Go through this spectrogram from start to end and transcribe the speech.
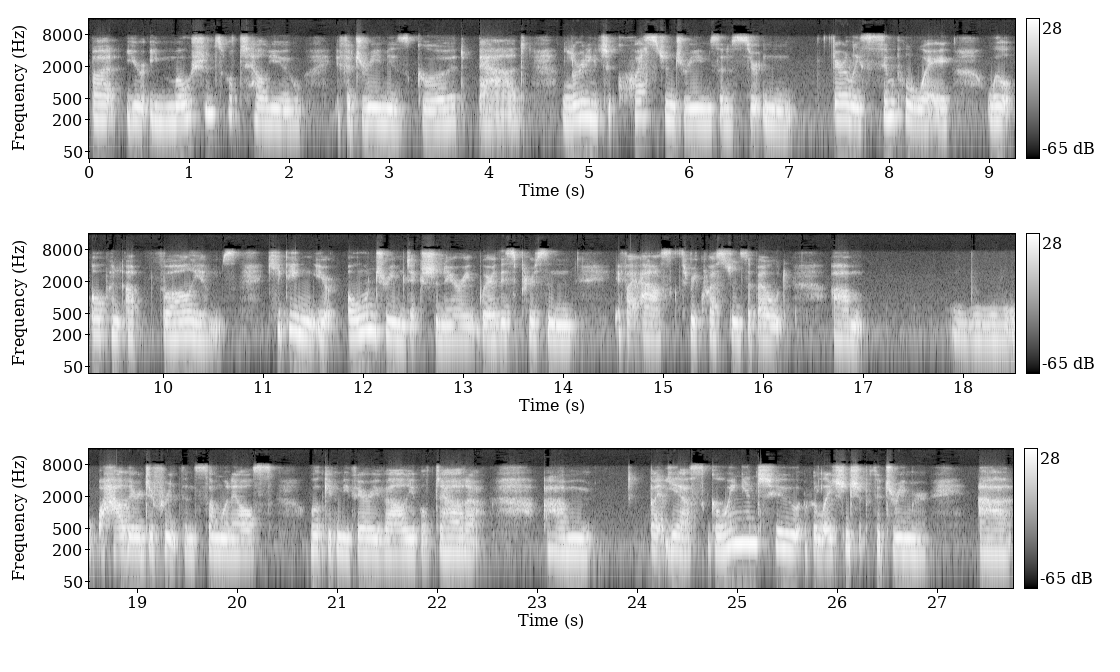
But your emotions will tell you if a dream is good, bad. Learning to question dreams in a certain fairly simple way will open up volumes. Keeping your own dream dictionary, where this person, if I ask three questions about um, how they're different than someone else, will give me very valuable data. Um, but yes, going into a relationship with a dreamer uh,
